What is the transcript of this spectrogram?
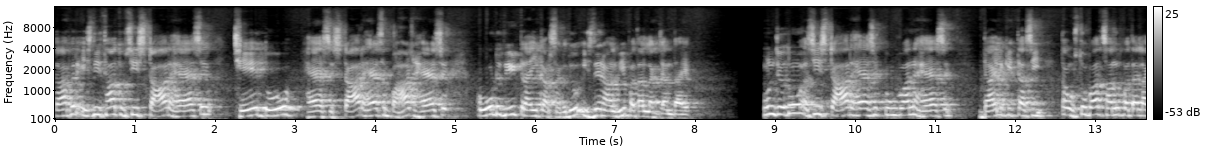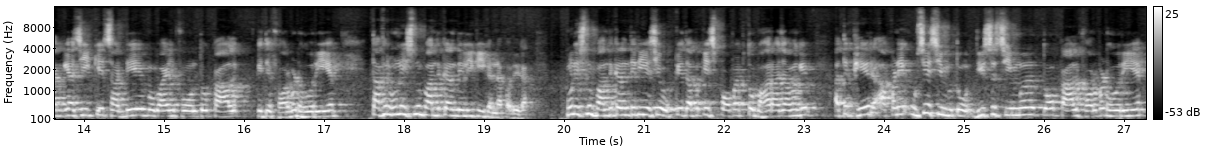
ਤਾਂ ਫਿਰ ਇਸ ਦੀ ਥਾਂ ਤੁਸੀਂ star hash 62 hash star hash 62 hash code ਵੀ ਟਰਾਈ ਕਰ ਸਕਦੇ ਹੋ, ਇਸ ਦੇ ਨਾਲ ਵੀ ਪਤਾ ਲੱਗ ਜਾਂਦਾ ਹੈ। ਹੁਣ ਜਦੋਂ ਅਸੀਂ ਸਟਾਰ ਹੈਸ਼ 21 ਹੈਸ਼ ਡਾਇਲ ਕੀਤਾ ਸੀ, ਤਾਂ ਉਸ ਤੋਂ ਬਾਅਦ ਸਾਨੂੰ ਪਤਾ ਲੱਗ ਗਿਆ ਸੀ ਕਿ ਸਾਡੇ ਮੋਬਾਈਲ ਫੋਨ ਤੋਂ ਕਾਲ ਕਿਤੇ ਫਾਰਵਰਡ ਹੋ ਰਹੀ ਹੈ, ਤਾਂ ਫਿਰ ਹੁਣ ਇਸ ਨੂੰ ਬੰਦ ਕਰਨ ਦੇ ਲਈ ਕੀ ਕਰਨਾ ਪਵੇਗਾ? ਹੁਣ ਇਸ ਨੂੰ ਬੰਦ ਕਰਨ ਦੇ ਲਈ ਅਸੀਂ ਓਕੇ ਦੱਬ ਕੇ ਇਸ ਪੌਪਅਪ ਤੋਂ ਬਾਹਰ ਆ ਜਾਵਾਂਗੇ ਅਤੇ ਫਿਰ ਆਪਣੇ ਉਸੇ ਸਿਮ ਤੋਂ, ਜਿਸ ਸਿਮ ਤੋਂ ਕਾਲ ਫਾਰਵਰਡ ਹੋ ਰਹੀ ਹੈ,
